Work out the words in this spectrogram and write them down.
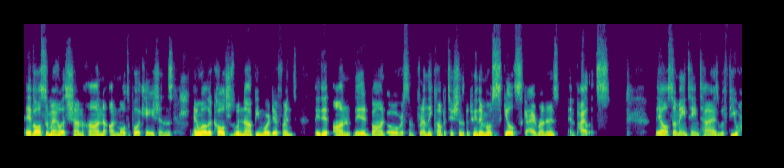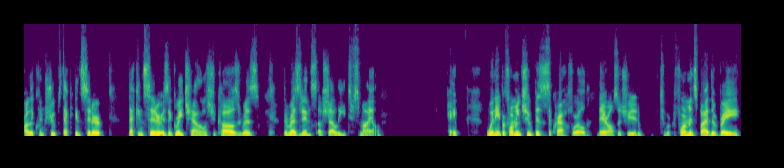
They have also met with Saim-Hann on multiple occasions, and while their cultures would not be more different, they did on they did bond over some friendly competitions between their most skilled skyrunners and pilots. They also maintain ties with few Harlequin troupes that consider that consider is a great challenge to cause res, the residents of Shali to smile. Okay. When a performing troupe visits the craft world, they are also treated to a performance by the Ray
